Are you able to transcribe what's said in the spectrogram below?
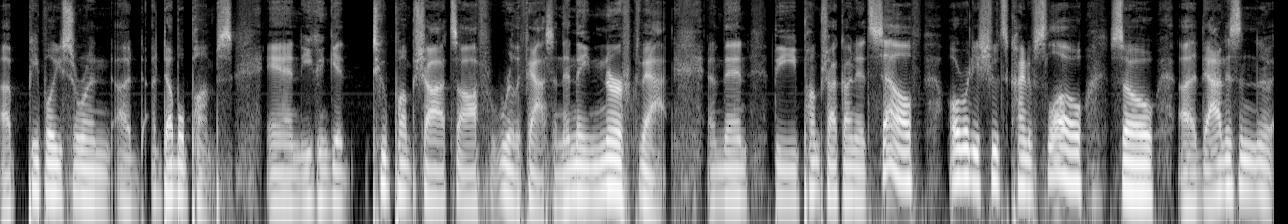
Uh, people used to run a double pumps, and you can get two pump shots off really fast, and then they nerfed that, and then the pump shotgun itself already shoots kind of slow, so uh, that isn't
